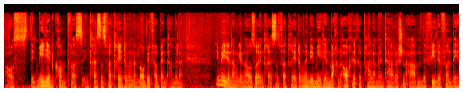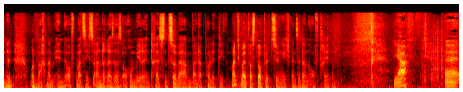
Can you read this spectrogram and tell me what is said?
aus den Medien kommt, was Interessensvertretungen und Lobbyverbände anbelangt. Die Medien haben genauso Interessensvertretungen. Die Medien machen auch ihre parlamentarischen Abende, viele von denen, und machen am Ende oftmals nichts anderes, als auch um ihre Interessen zu werben bei der Politik. Manchmal etwas doppelzüngig, wenn sie dann auftreten. Ja, äh,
